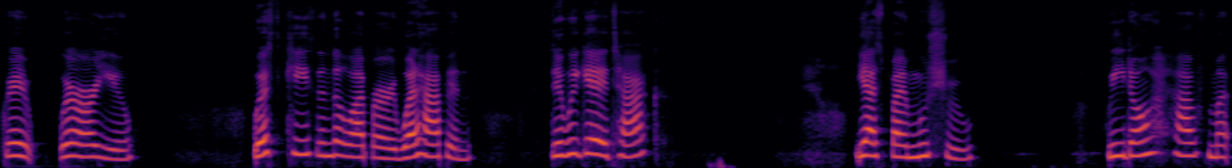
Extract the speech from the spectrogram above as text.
Great, where are you? With Keith in the library. What happened? Did we get attacked? Yes, by Mushu. We don't have much.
